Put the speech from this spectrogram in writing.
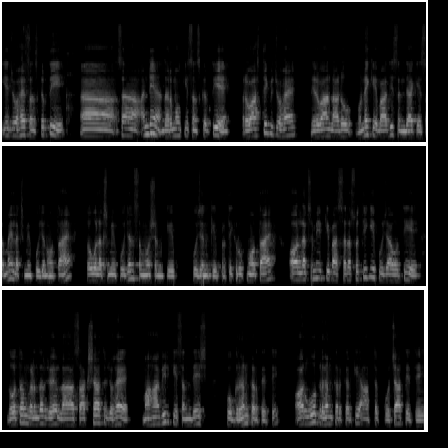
ये जो है संस्कृति, अः अन्य धर्मों की संस्कृति है। वास्तविक जो है निर्वाण लाडू होने के बाद ही संध्या के समय लक्ष्मी पूजन होता है तो वो लक्ष्मी पूजन समोषण के पूजन के प्रतीक रूप में होता है। और लक्ष्मी के बाद सरस्वती की पूजा होती है, गौतम गणधर जो है साक्षात जो है, महावीर के संदेश को ग्रहण करते थे और वो ग्रहण कर करके आप तक पहुंचाते थे।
